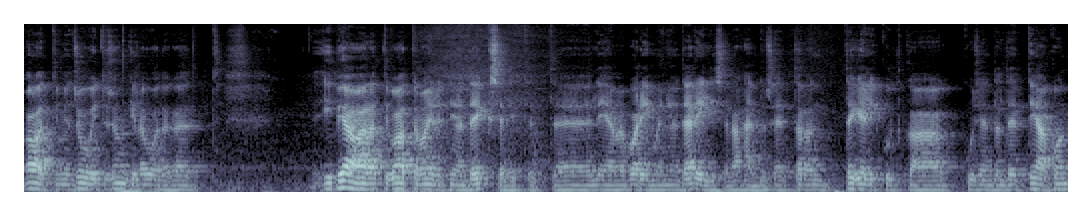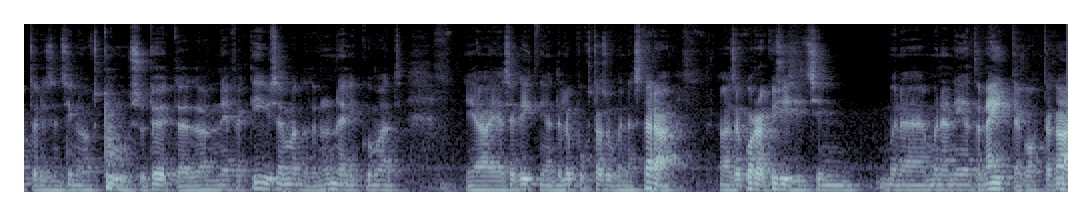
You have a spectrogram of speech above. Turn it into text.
alati meil soovitus ongi laua taga, et. ei pea alati vaatama ainult nii-öelda Excelit, et eh, leiame parima nii-öelda ärilise lahenduse, et tal on tegelikult ka, kui sa endal teed hea kontori, see on sinu jaoks tulus, su töötajad on efektiivsemad, nad on õnnelikumad. ja, ja see kõik nii-öelda lõpuks tasub ennast ära. aga sa korra küsisid siin mõne, mõne nii-öelda näite kohta ka,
